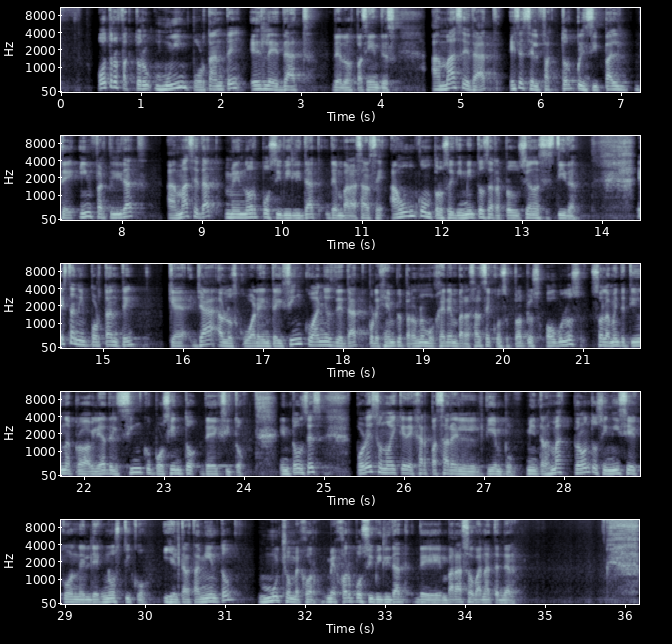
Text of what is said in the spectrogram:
Otro factor muy importante es la edad de los pacientes. A más edad, ese es el factor principal de infertilidad. A más edad, menor posibilidad de embarazarse, aún con procedimientos de reproducción asistida. Es tan importante que ya a los 45 años de edad, por ejemplo, para una mujer embarazarse con sus propios óvulos, solamente tiene una probabilidad del 5% de éxito. Entonces, por eso no hay que dejar pasar el tiempo. Mientras más pronto se inicie con el diagnóstico y el tratamiento, mucho mejor, mejor posibilidad de embarazo van a tener.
